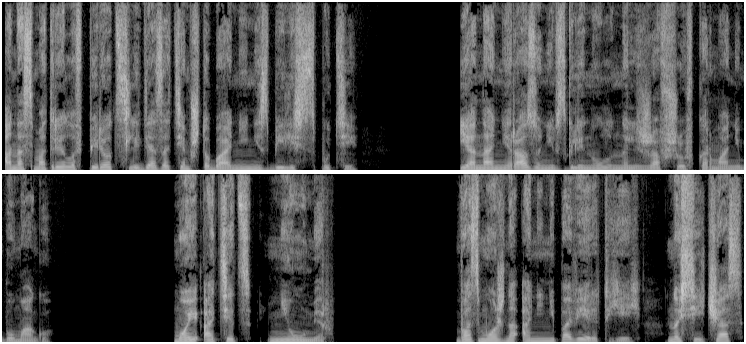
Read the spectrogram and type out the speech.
Она смотрела вперед, следя за тем, чтобы они не сбились с пути. И она ни разу не взглянула на лежавшую в кармане бумагу. «Мой отец не умер». Возможно, они не поверят ей, но сейчас,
